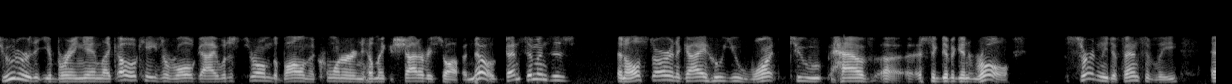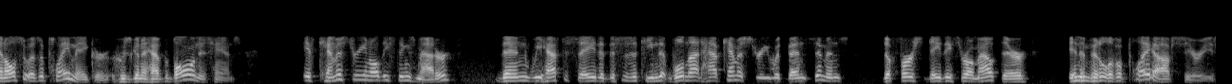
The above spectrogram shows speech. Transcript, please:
shooter that you bring in like, oh, okay, he's a role guy. We'll just throw him the ball in the corner and he'll make a shot every so often. No, Ben Simmons is an all-star and a guy who you want to have a, a significant role, certainly defensively, and also as a playmaker who's going to have the ball in his hands. If chemistry and all these things matter, then we have to say that this is a team that will not have chemistry with Ben Simmons the first day they throw him out there in the middle of a playoff series.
